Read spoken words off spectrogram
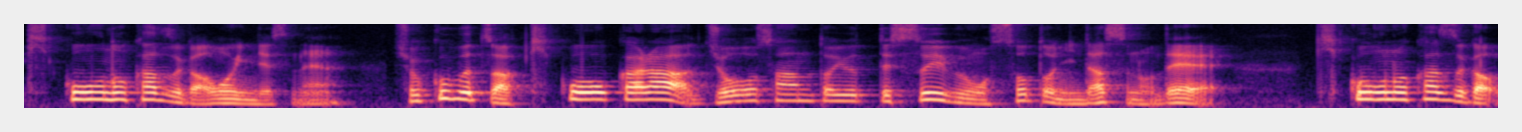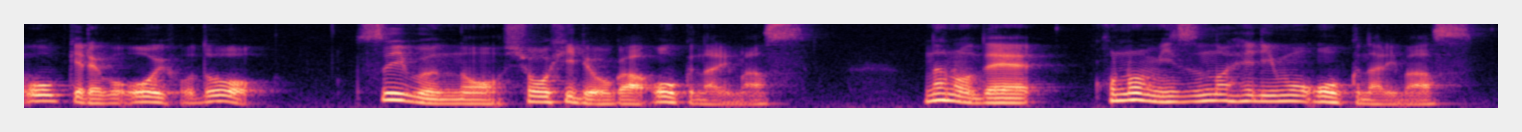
気候の数が多いんですね。植物は気候から蒸散といって水分を外に出すので、気候の数が多ければ多いほど水分の消費量が多くなります。なので、この水の減りも多くなります。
